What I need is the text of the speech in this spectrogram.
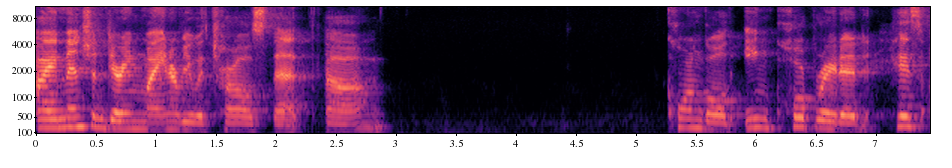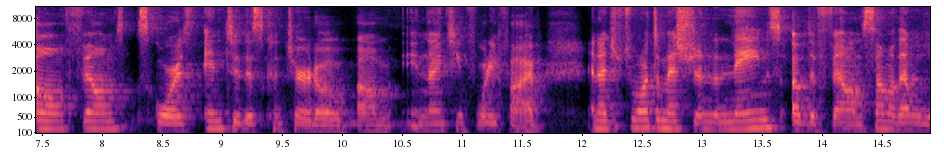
I mentioned during my interview with Charles that um, Korngold incorporated his own film scores into this concerto um, in 1945. And I just want to mention the names of the films. Some of them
